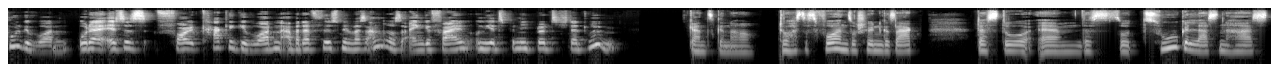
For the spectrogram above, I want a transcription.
cool geworden. Oder es ist voll kacke geworden, aber dafür ist mir was anderes eingefallen und jetzt bin ich plötzlich da drüben. Ganz genau. Du hast es vorhin so schön gesagt, dass du ähm, das so zugelassen hast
